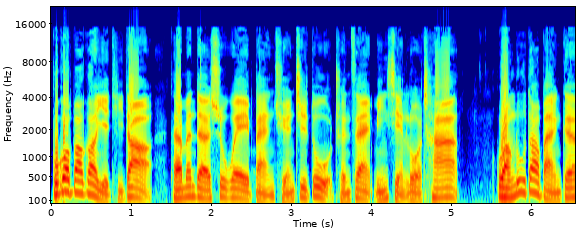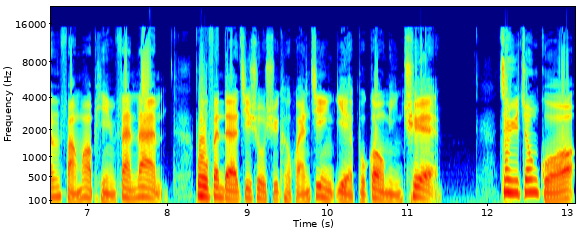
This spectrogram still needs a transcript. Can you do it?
不过，报告也提到，台湾的数位版权制度存在明显落差，网络盗版跟仿冒品泛滥，部分的技术许可环境也不够明确。至于中国，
